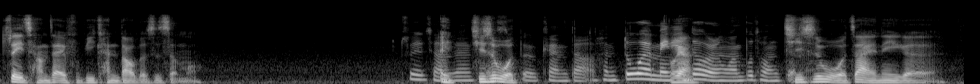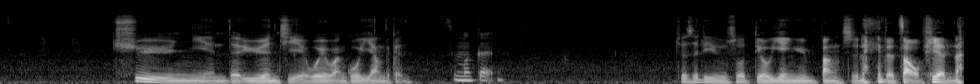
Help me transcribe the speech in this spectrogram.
最常在 FB 看到的是什么？最常哎在其实我 Facebook 看到很多哎，每年都有人玩不同梗。其实我在那个去年的愚人节，我也玩过一样的梗，什么梗？就是例如说丢验孕棒之类的照片呐、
